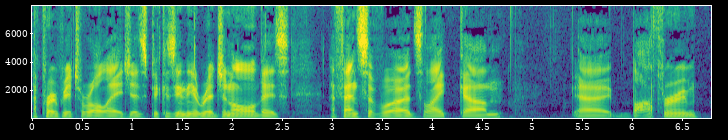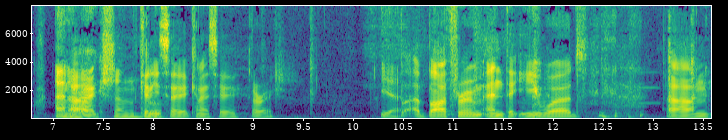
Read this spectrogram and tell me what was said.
appropriate to all ages because in the original there's offensive words like um, uh, bathroom An Um, erection. Can you say? Can I say erection? Yeah. A bathroom and the e word, um,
